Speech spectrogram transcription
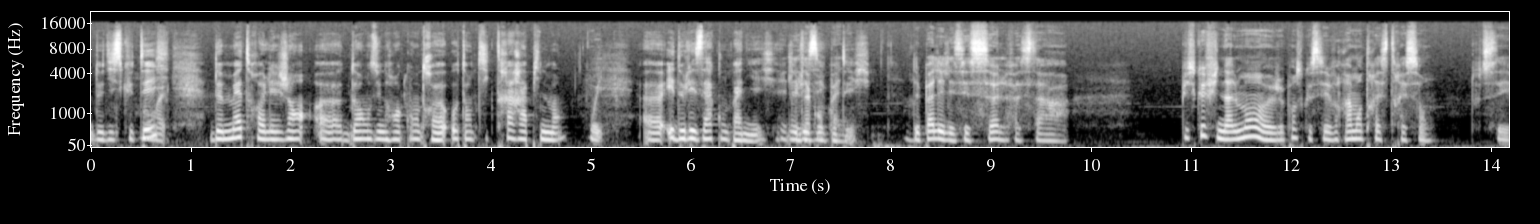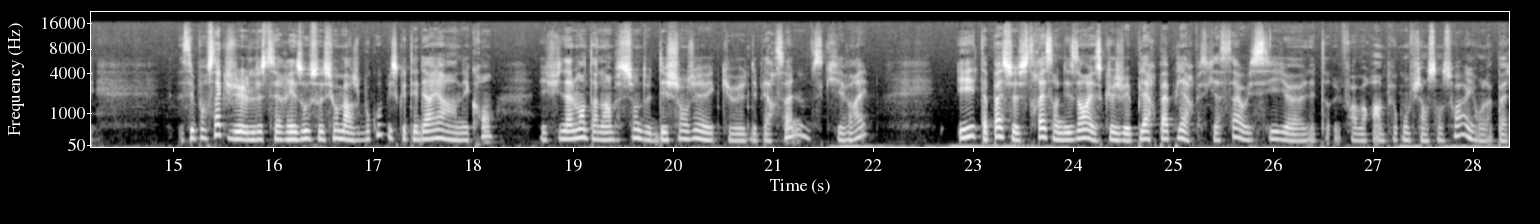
de discuter, de mettre les gens dans une rencontre authentique très rapidement oui. et de les accompagner, et de les, les écouter de pas les laisser seuls face à puisque finalement euh, je pense que c'est vraiment très stressant. C'est pour ça que je, ces réseaux sociaux marchent beaucoup puisque tu es derrière un écran et finalement tu as l'impression de d'échanger avec euh, des personnes ce qui est vrai et t'as pas ce stress en disant est-ce que je vais plaire pas plaire? Parce qu'il y a ça aussi euh, il faut avoir un peu confiance en soi et on n'a pas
